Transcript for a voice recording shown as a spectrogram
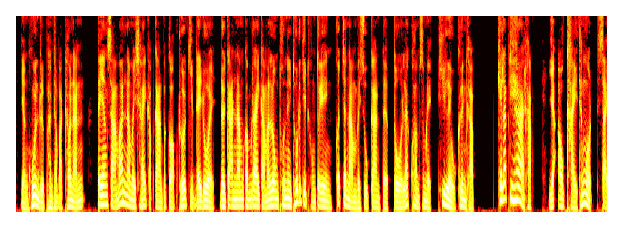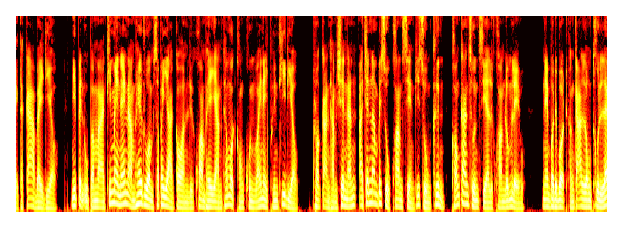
ๆ อย่างหุ้นหรือพันธบัตรเท่านั้น แต่ยังสามารถนำไปใช้กับการประกอบธุรกิจได้ด้วย โดยการนำกำไรกลับมาลงทุนในธุรกิจของตัวเอง ก็จะนำไปสู่การเติบโตและความสำเร็จที่เร็วขึ้นครับ เคล็ดลับที่ 5 ครับ อย่าเอาไข่ทั้งหมดใส่ตะกร้าใบเดียว นี่เป็นอุปมาที่ไม่แนะนำให้รวมทรัพยากรหรือความพยายามทั้งหมดของคุณไว้ในพื้นที่เดียว เพราะการทำเช่นนั้นอาจจะนำไปสู่ความเสี่ยงที่สูงขึ้น ของการสูญเสียหรือความล้มเหลว ในบริบทของการลงทุนและ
